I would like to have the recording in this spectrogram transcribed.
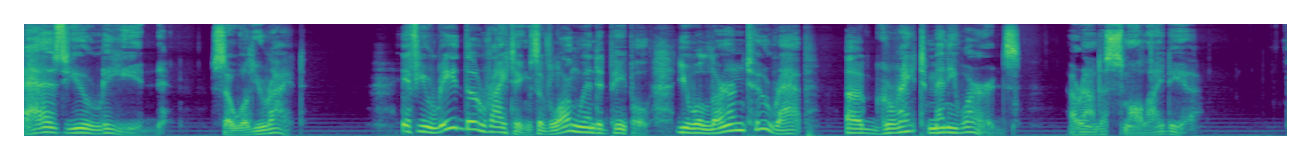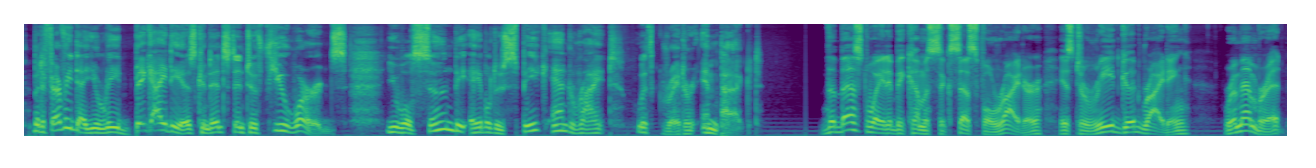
As you read, so will you write. If you read the writings of long winded people, you will learn to wrap a great many words around a small idea. But if every day you read big ideas condensed into few words, you will soon be able to speak and write with greater impact. The best way to become a successful writer is to read good writing, remember it,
